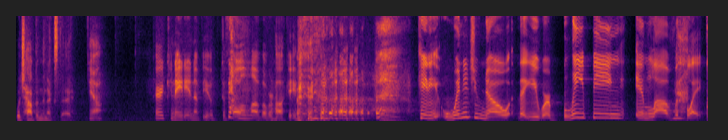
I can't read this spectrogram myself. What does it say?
which happened the next day. Yeah. Very Canadian of you to fall in love over hockey. Katie, when did you know that you were bleeping in love with Blake?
